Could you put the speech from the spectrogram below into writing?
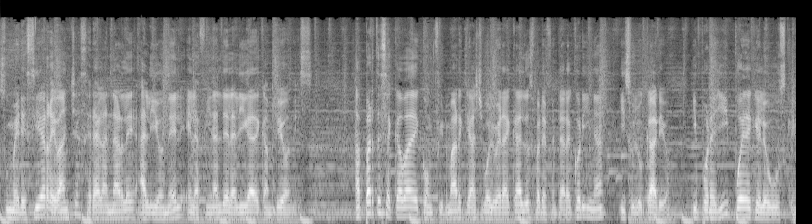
su merecida revancha será ganarle a Lionel en la final de la Liga de Campeones. Aparte se acaba de confirmar que Ash volverá a Kalos para enfrentar a Corina y su Lucario, y por allí puede que lo busque.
